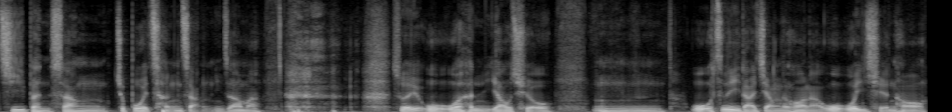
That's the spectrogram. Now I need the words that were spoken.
基本上就不会成长，你知道吗？所以我我很要求，嗯，我自己来讲的话呢，我我以前哈，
